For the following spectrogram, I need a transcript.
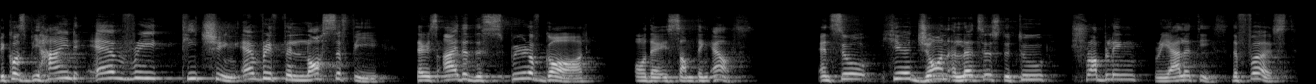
Because behind every teaching, every philosophy, there is either the Spirit of God or there is something else. And so here John alerts us to two troubling realities. The first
